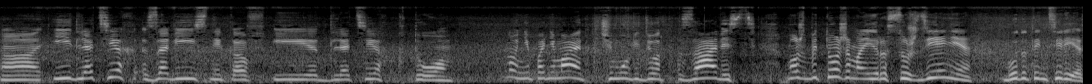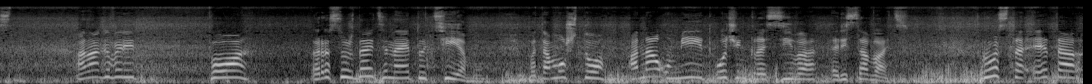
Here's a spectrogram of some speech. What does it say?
А, и для тех завистников, и для тех, кто ну, не понимает, к чему ведет зависть, может быть, тоже мои рассуждения будут интересны. Она говорит, по рассуждайте на эту тему, потому что она умеет очень красиво рисовать. Просто это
